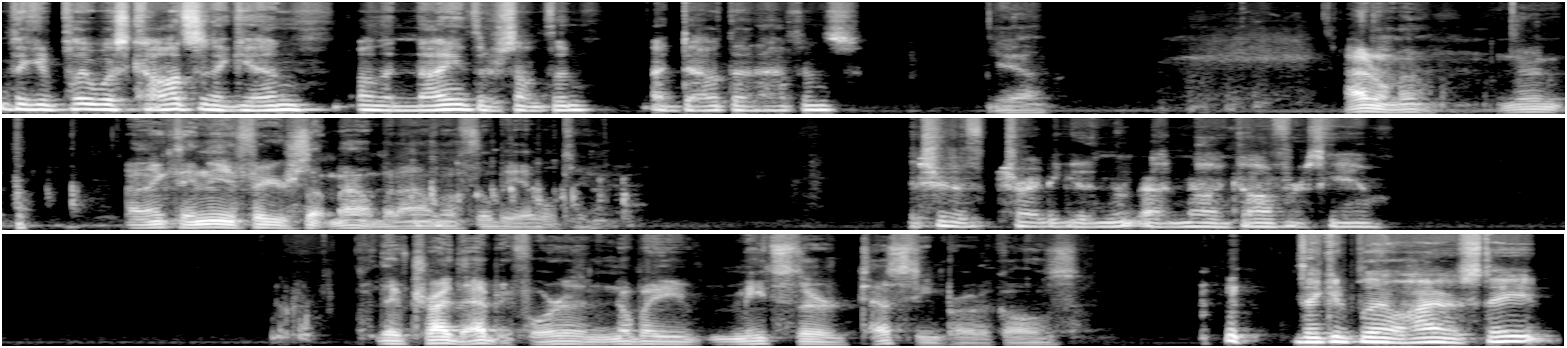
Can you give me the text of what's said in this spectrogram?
they could play Wisconsin again on the 9th or something. I doubt that happens. Yeah. I don't know. They're, I think they need to figure something out, but I don't know if they'll be able to. They should have tried to get a non-conference game. They've tried that before, and nobody meets their testing protocols. they could play Ohio State.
